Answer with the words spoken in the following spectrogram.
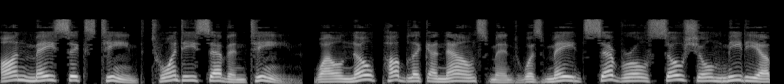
On May 16, 2017, while no public announcement was made several social media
